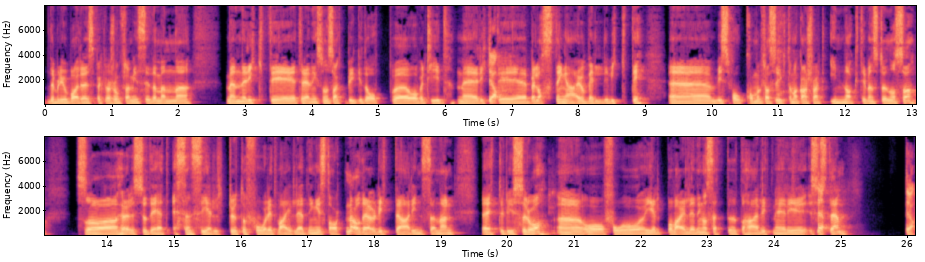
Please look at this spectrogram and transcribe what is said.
det blir jo bare spekulasjon fra min side, men, eh, men riktig trening, som sagt, bygge det opp eh, over tid med riktig belastning er jo veldig viktig. Eh, Hvis folk kommer fra sykdom og har kanskje vært inaktive en stund også, så høres jo det helt essensielt ut å få litt veiledning i starten. Og det er jo litt det her innsenderen etterlyser òg. Å få hjelp og veiledning og sette dette her litt mer i system. Ja,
